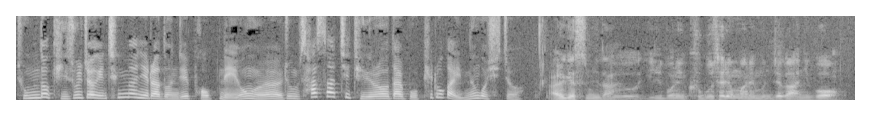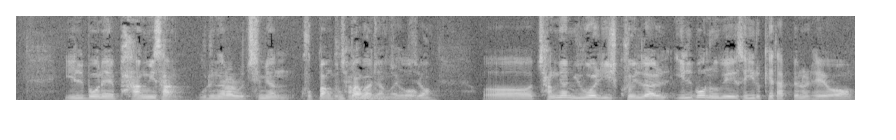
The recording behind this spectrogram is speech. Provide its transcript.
좀 더 기술적인 측면이라든지 법 내용을 좀 샅샅이 들여다볼 필요가 있는 것이죠. 알겠습니다. 그 일본의 극우 세력만의 문제가 아니고 일본의 방위상 우리나라로 치면 국방부, 국방부 장관이죠. 장관이죠. 어, 작년 6월 29일 날 일본 의회에서 이렇게 답변을 해요.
